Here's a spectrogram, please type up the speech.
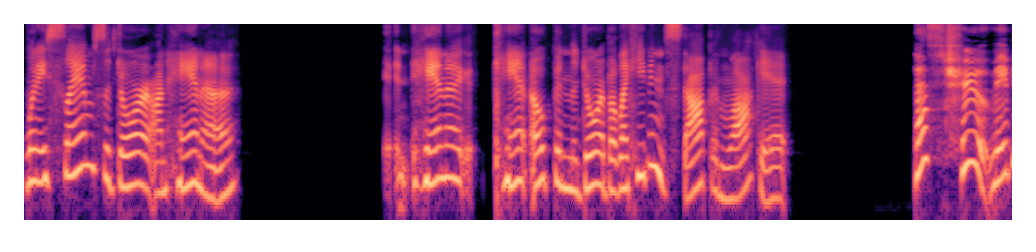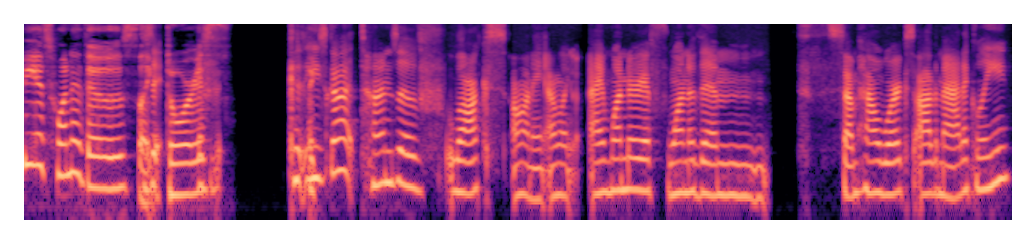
When he slams the door on Hannah, Hannah can't open the door, but like he didn't stop and lock it That's true. Maybe it's one of those like it- doors. if- because Like- he's got tons of locks on it. I'm like, I wonder if one of them somehow works automatically.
